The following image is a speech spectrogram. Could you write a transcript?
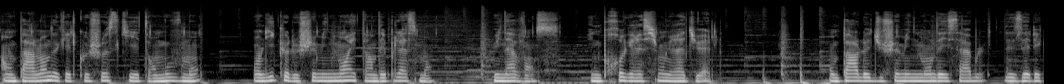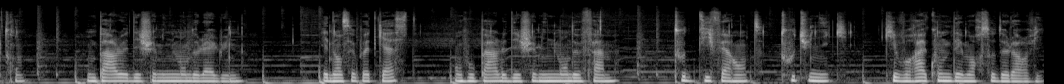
en parlant de quelque chose qui est en mouvement, on lit que le cheminement est un déplacement, une avance, une progression graduelle. On parle du cheminement des sables, des électrons. On parle des cheminements de la Lune. Et dans ce podcast, on vous parle des cheminements de femmes, toutes différentes, toutes uniques, qui vous racontent des morceaux de leur vie.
